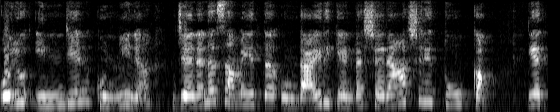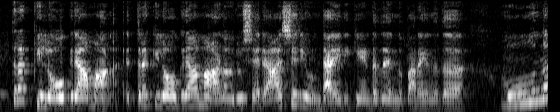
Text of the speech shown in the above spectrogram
ഒരു ഇന്ത്യൻ കുഞ്ഞിന് ജനന സമയത്ത് ഉണ്ടായിരിക്കേണ്ട ശരാശരി തൂക്കം എത്ര കിലോഗ്രാം ആണ് എത്ര കിലോഗ്രാം ആണ് ഒരു ശരാശരി ഉണ്ടായിരിക്കേണ്ടത് എന്ന് പറയുന്നത്? മൂന്ന്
